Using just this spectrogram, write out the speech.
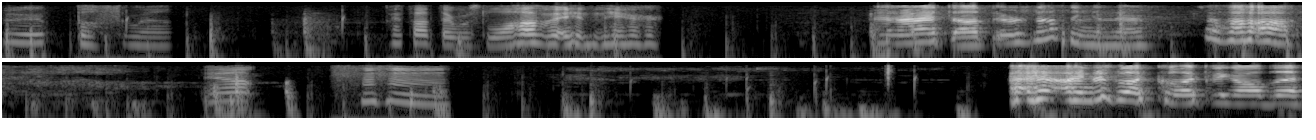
We were both wrong. I thought there was lava in there. And I thought there was nothing in there. Yep. I'm just like collecting all the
